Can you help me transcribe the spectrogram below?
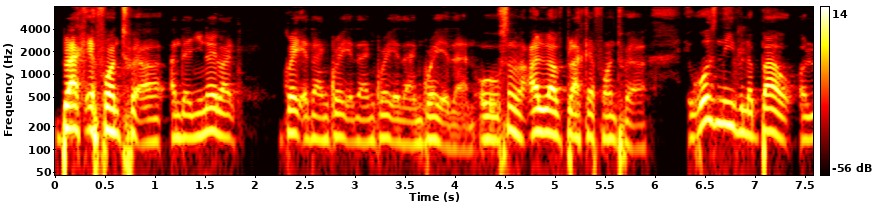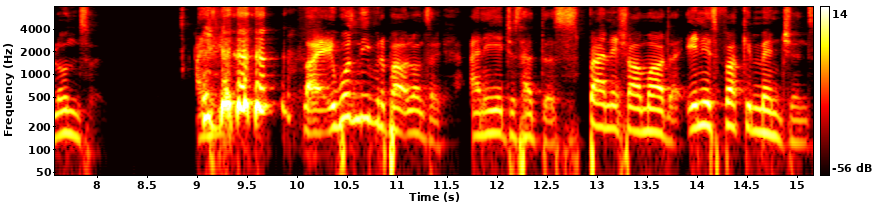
black F1 Twitter, and then you know like greater than, greater than, greater than, greater than, or something. Like, I love black F1 Twitter. It wasn't even about Alonso. And he- like it wasn't even about Alonso, and he just had the Spanish Armada in his fucking mentions,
